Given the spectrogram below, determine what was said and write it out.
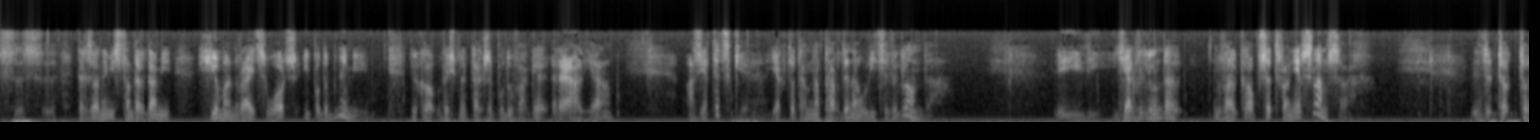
z, z tak zwanymi standardami Human Rights Watch i podobnymi. Tylko weźmy także pod uwagę realia azjatyckie, jak to tam naprawdę na ulicy wygląda. I jak wygląda walka o przetrwanie w slumsach. To, to,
